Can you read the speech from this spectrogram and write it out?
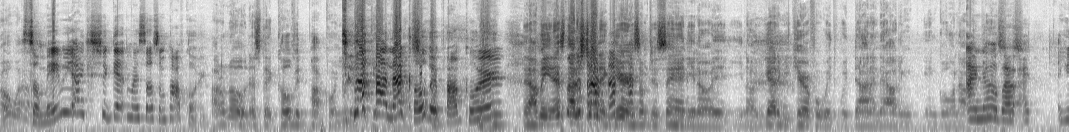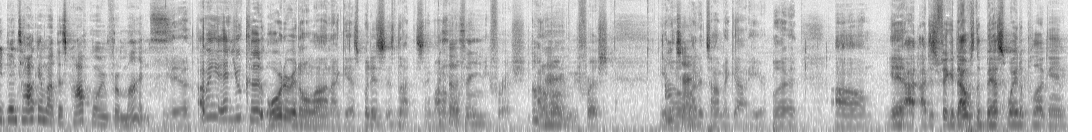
oh wow. So maybe I should get myself some popcorn. I don't know. That's that COVID popcorn you need to get. Not. COVID popcorn. Yeah, I mean that's not a shot at Garrett's. I'm just saying, you know, it, you know, you got to be careful with with dining out and, and going out. I know, but. I, you've been talking about this popcorn for months. Yeah, I mean, and you could order it online, I guess, but it's it's not the same. I don't know if it would be fresh. Okay. I don't know if it would be fresh, you I'll know, check. by the time it got here. But um, yeah, I, I just figured that was the best way to plug in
